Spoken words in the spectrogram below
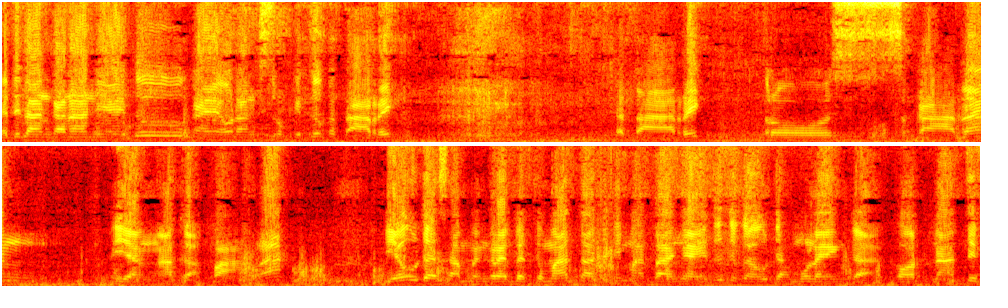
Jadi tangan kanannya itu kayak orang stroke itu ketarik. Ketarik terus sekarang yang agak parah dia udah sampai ngerebet ke mata jadi matanya itu juga udah mulai nggak koordinatif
